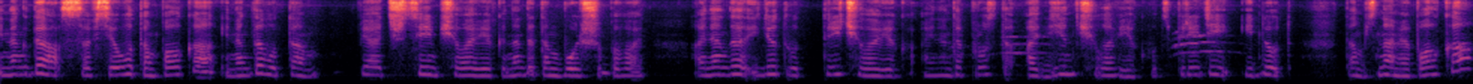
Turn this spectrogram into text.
Иногда со всего там полка, иногда вот там 5-7 человек, иногда там больше бывает. А иногда идет вот три человека, а иногда просто один человек. Вот спереди идет там знамя полка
